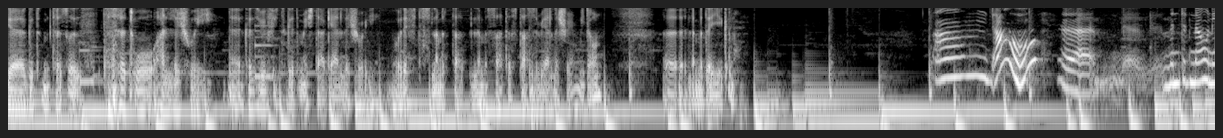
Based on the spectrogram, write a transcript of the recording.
የግጥም ተሰጥኦ አለሽ ወይ? ከዚህ በፊት ግጥመሽ ታውቂያለሽ ወይ? ወደፊትስ ለመሳተፍ ታስቢያለሽ ወይ የሚለውን ለመጠየቅ ነው። አዎ ምንድን እኔ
